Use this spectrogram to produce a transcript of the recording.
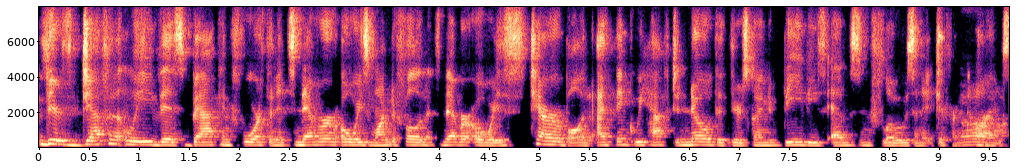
there's definitely this back and forth, and it's never always wonderful and it's never always terrible. And I think we have to know that there's going to be these ebbs and flows and at different Ah, times.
